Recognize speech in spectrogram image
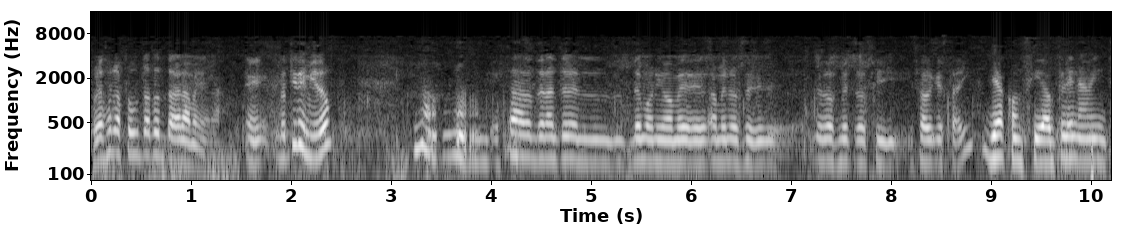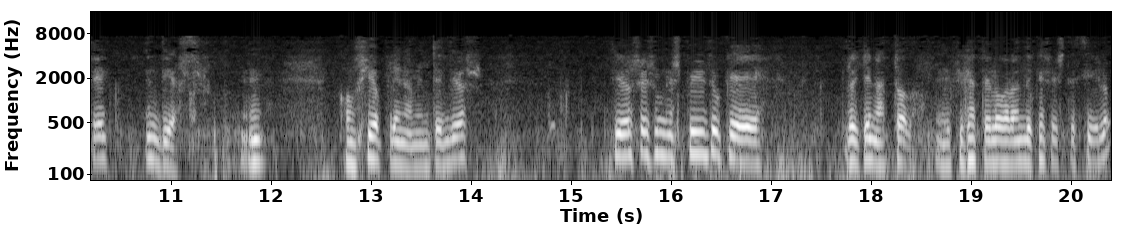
Voy a hacer la pregunta tonta de la mañana. Eh, ¿No tiene miedo? No, no. ¿Está delante del demonio a, me- a menos de, de dos metros y sabe que está ahí? Yo confío plenamente en Dios. Confío plenamente en Dios. Dios es un espíritu que lo llena todo. Eh, fíjate lo grande que es este cielo.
